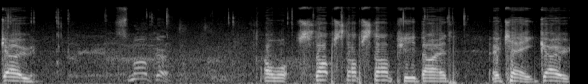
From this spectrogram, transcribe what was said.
Go. Smoker! Oh, well, stop, stop, stop. He died. Okay, go.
